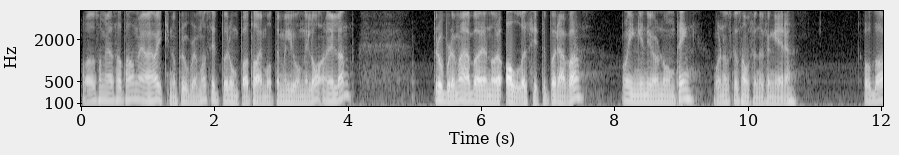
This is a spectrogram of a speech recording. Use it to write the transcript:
Og som jeg sa til han, jeg har ikke noe problem med å sitte på rumpa og ta imot en million i, lønn. Problemet er bare når alle sitter på ræva, og ingen gjør noen ting. Hvordan skal samfunnet fungere? Og da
